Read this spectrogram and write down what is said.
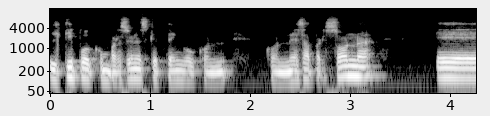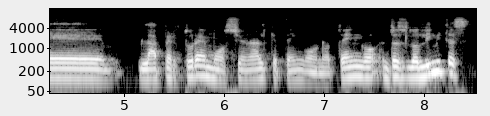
el tipo de conversaciones que tengo con, con esa persona, eh, la apertura emocional que tengo o no tengo. Entonces, los límites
